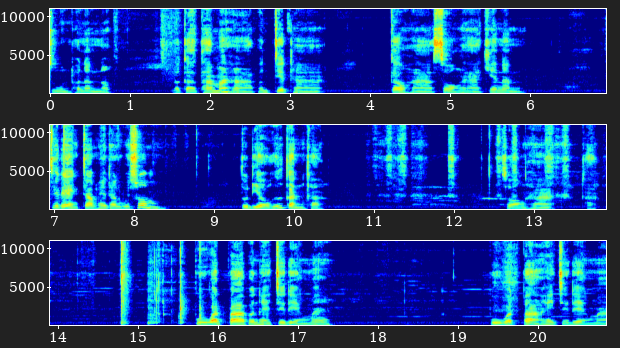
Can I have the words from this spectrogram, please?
ศูนย์เท่านั้นเนาะแล้วก็ทำมาหาเพิ่นเจ็ดหาเก้าหาสองหาแค่นั้นเจ๊แดงจับให้ท่านผู้ชม ตัวเดียวคือกันค่ะสองหาค่ะ ปูวัดป่าเพิ่นให้เจ๊แดงมาปูวัดป่าให้เจ๊แดงมา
